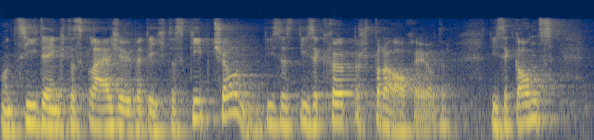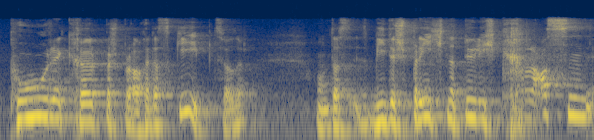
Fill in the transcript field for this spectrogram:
Und sie denkt das Gleiche über dich. Das gibt schon, dieses, diese Körpersprache, oder? Diese ganz pure Körpersprache, das gibt's, oder? Und das widerspricht natürlich krassen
